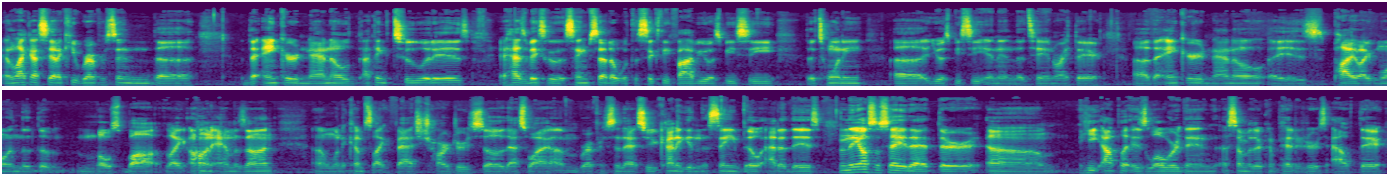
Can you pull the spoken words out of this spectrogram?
And like I said I keep referencing the the Anker Nano I think 2 it is it has basically the same setup with the 65 USB-C the 20 uh, USB-C and then the 10 right there uh, the Anker Nano is probably like one of the most bought like on Amazon um, when it comes to like fast chargers. So that's why I'm referencing that. So you're kind of getting the same build out of this. And they also say that their um, heat output is lower than uh, some of their competitors out there.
